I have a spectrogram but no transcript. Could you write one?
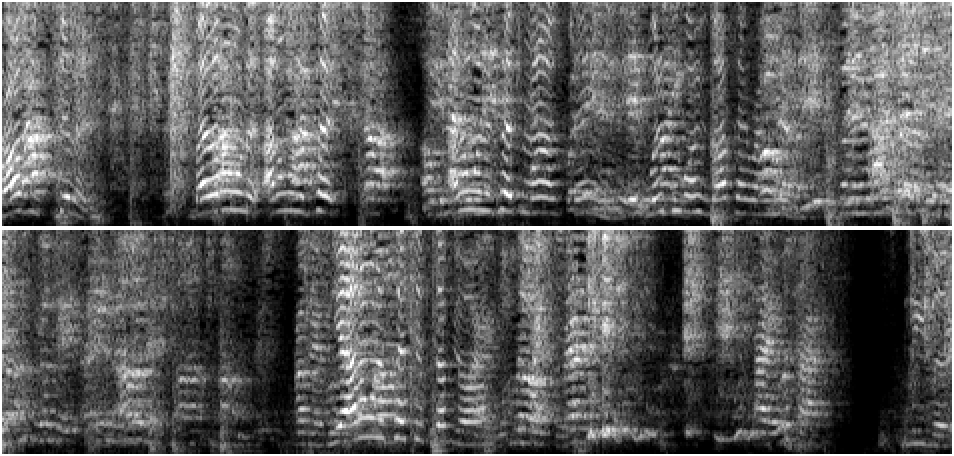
Raw just chilling. But I don't wanna, I don't wanna touch, I don't wanna touch my stand. What if he wants his iPad right here? Okay. Yeah, I don't wanna touch his stuff, y'all. So, that's- alright, we'll try. Leave us.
